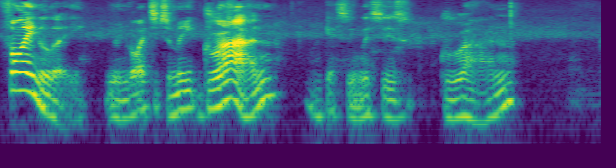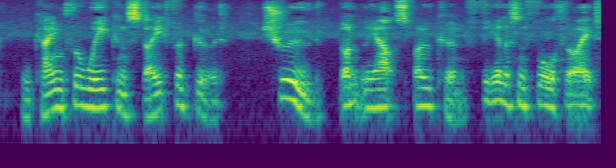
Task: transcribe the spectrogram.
Finally, you're invited to meet Gran. I'm guessing this is Gran, who came for a week and stayed for good. Shrewd, bluntly outspoken, fearless and forthright,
